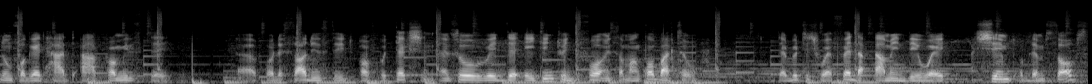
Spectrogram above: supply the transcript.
don't forget, had uh, promised the, uh, for the southern state of protection. And so, with the 1824 in Nsamanko battle, the British were fed up. I mean, they were ashamed of themselves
